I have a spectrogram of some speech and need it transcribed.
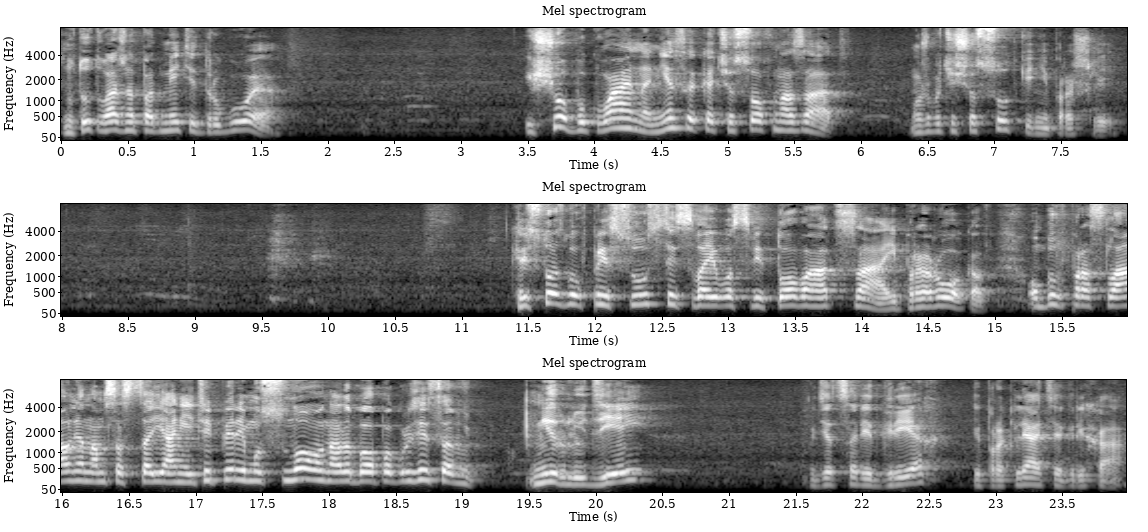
Но тут важно подметить другое. Еще буквально несколько часов назад, может быть, еще сутки не прошли, Христос был в присутствии своего святого Отца и пророков. Он был в прославленном состоянии. И теперь ему снова надо было погрузиться в мир людей, где царит грех и проклятие греха.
